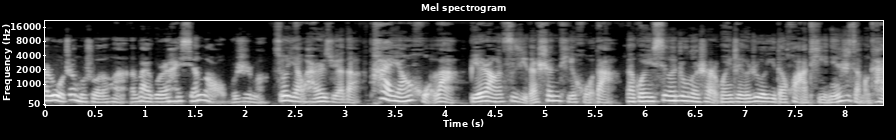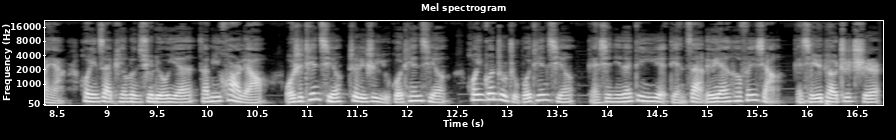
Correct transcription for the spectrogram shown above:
那如果这么说的话，那外国人还显老不是吗？所以啊，我还是觉得太阳火辣，别让自己的身体火大。那关于新闻中的事儿，关于这个热议的话题，您是怎么看呀？欢迎在评论区留言，咱们一块儿聊。我是天晴，这里是雨过天晴，欢迎关注主播天晴。感谢您的订阅、点赞、留言和分享，感谢月票支持，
